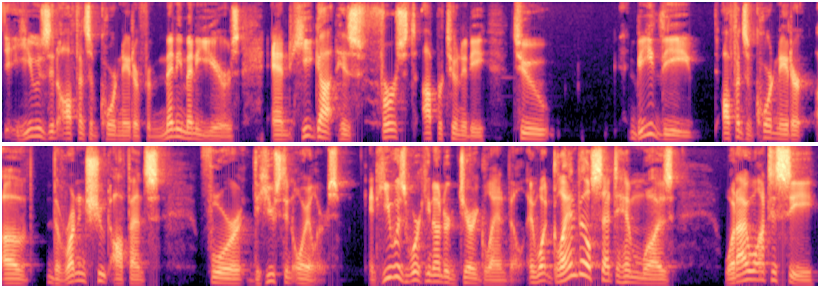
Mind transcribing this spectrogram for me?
he was an offensive coordinator for many, many years, and he got his first opportunity to be the offensive coordinator of the run and shoot offense for the Houston Oilers. And he was working under Jerry Glanville. And what Glanville said to him was, What I want to see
